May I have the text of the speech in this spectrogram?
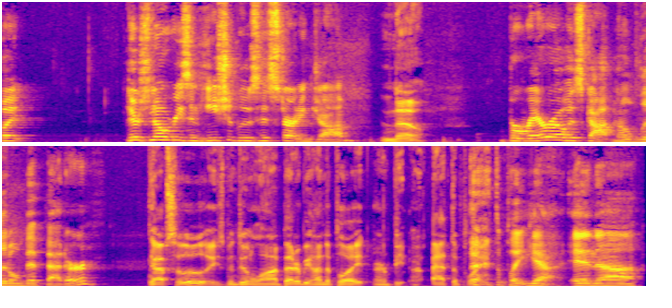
But there's no reason he should lose his starting job. no, Barrero has gotten a little bit better absolutely. He's been doing a lot better behind the plate or be, at the plate. at the plate, yeah. And uh,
